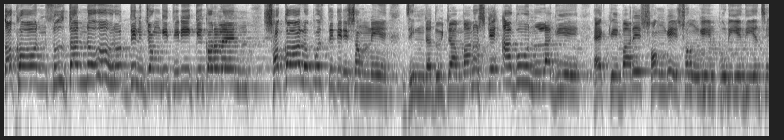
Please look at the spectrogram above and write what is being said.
তখন সুলতান নুরউদ্দিন জঙ্গি তিনি কি করলেন? সকল উপস্থিতির সামনে জিন্দা দুইটা মানুষকে আগুন লাগিয়ে একেবারে সঙ্গে সঙ্গে পুড়িয়ে দিয়েছে।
